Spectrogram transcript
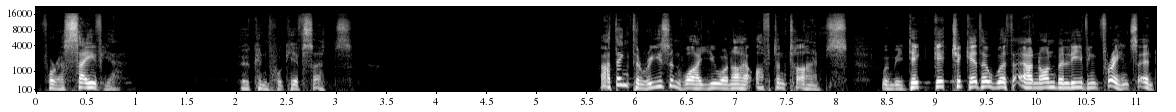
for a Savior who can forgive sins. I think the reason why you and I oftentimes, when we get together with our non believing friends and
